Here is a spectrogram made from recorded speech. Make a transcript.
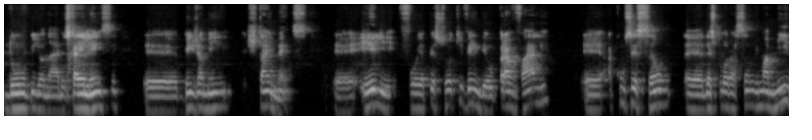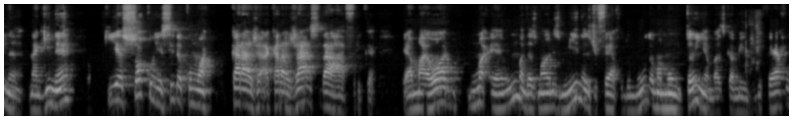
do bilionário israelense eh, Benjamin Steinmetz. É, ele foi a pessoa que vendeu para a Vale é, a concessão é, da exploração de uma mina na Guiné, que é só conhecida como a, Carajá, a Carajás da África. É a maior, uma, é uma das maiores minas de ferro do mundo, é uma montanha basicamente de ferro,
